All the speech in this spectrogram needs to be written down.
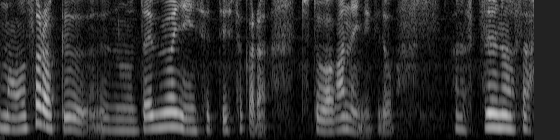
まあおそらく、もうだいぶ前に設定したから、ちょっとわかんないんだけど、あの、普通のさ、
